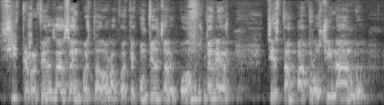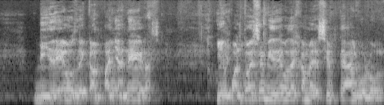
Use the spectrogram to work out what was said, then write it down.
Si te refieres a esa encuestadora, pues qué confianza le podemos tener si están patrocinando videos de campañas negras. Y en cuanto a ese video, déjame decirte algo. lo-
